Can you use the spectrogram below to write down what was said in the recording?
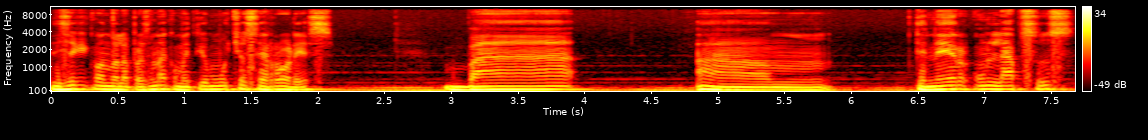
Dice que cuando la persona cometió muchos errores, va a um, tener un lapsus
